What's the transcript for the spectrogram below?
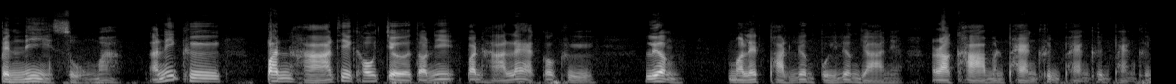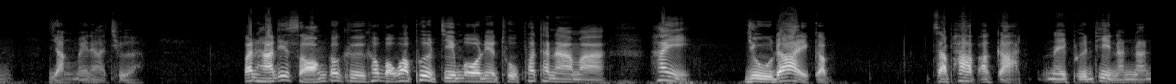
เป็นหนี้สูงมาก อันนี้คือปัญหาที่เขาเจอตอนนี้ปัญหาแรกก็คือเรื่องเมล็ดพันธุ์เรื่องปุ๋ยเรื่องยาเนี่ยราคามันแพงขึ้นแพงขึ้นแพงขึ้นอย่างไม่น่าเชื่อ ปัญหาที่สองก็คือเขาบอกว่าพืช GMO เนี่ยถูกพัฒนามาให้อยู่ได้กับสภาพอากาศในพื้นที่นั้น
